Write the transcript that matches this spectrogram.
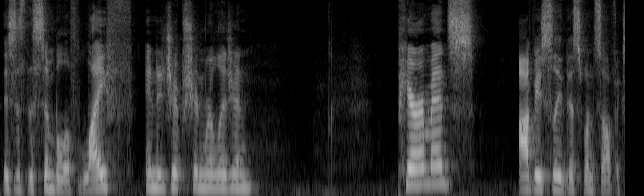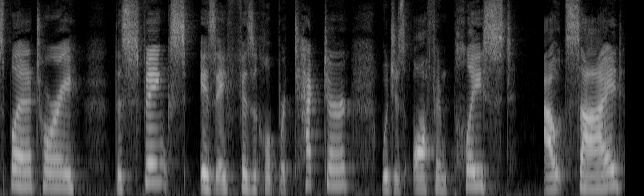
This is the symbol of life in Egyptian religion. Pyramids, obviously, this one's self explanatory. The Sphinx is a physical protector, which is often placed outside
